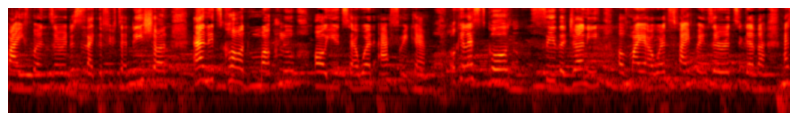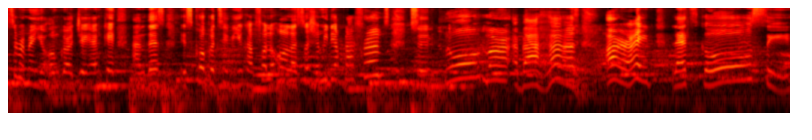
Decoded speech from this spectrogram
5.0. This is like the fifth edition, and it's called Moklu or Youth Award Africa. Okay, let's go see the journey of Maya Awards 5.0 together. I still remain your own girl JMK, and this is Koga TV. You can follow all our social media platforms to know more about us. All right, let's go see.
